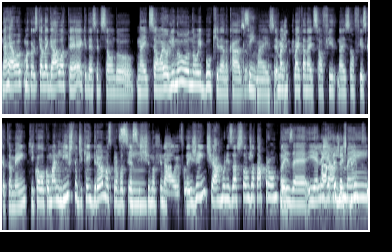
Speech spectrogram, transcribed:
Na real, uma coisa que é legal até, que dessa edição do. Na edição. Eu li no, no e-book, né, no caso. Sim. Mas eu imagino que vai estar na edição, fi- na edição física também, que colocou uma lista de K-dramas pra você Sim. assistir no final. Eu falei, gente, a harmonização já tá pronta. Pois é, e é legal a gente nem também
